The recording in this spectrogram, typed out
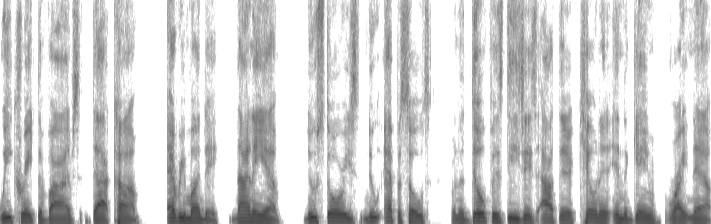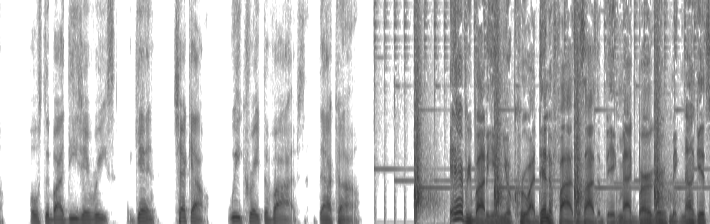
WeCreateTheVibes.com every Monday, 9 a.m. New stories, new episodes from the dopest DJs out there killing it in the game right now. Hosted by DJ Reese. Again, check out WeCreateTheVibes.com. Everybody in your crew identifies as either Big Mac Burger, McNuggets,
